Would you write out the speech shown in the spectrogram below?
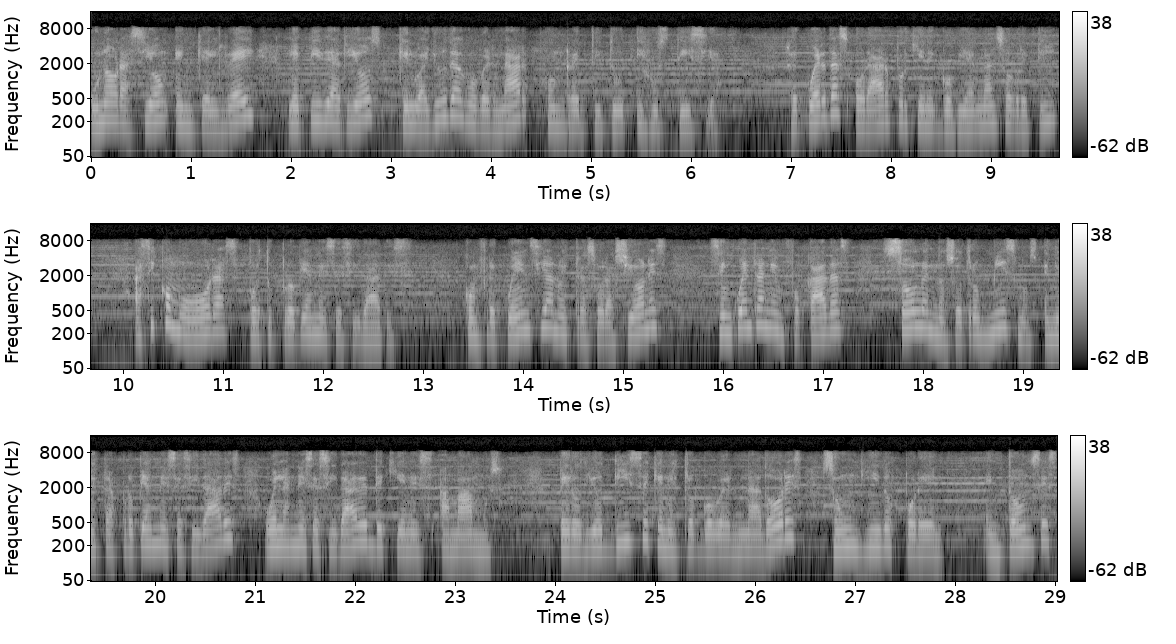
una oración en que el rey le pide a Dios que lo ayude a gobernar con rectitud y justicia. ¿Recuerdas orar por quienes gobiernan sobre ti, así como oras por tus propias necesidades? Con frecuencia nuestras oraciones se encuentran enfocadas solo en nosotros mismos, en nuestras propias necesidades o en las necesidades de quienes amamos. Pero Dios dice que nuestros gobernadores son ungidos por Él entonces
